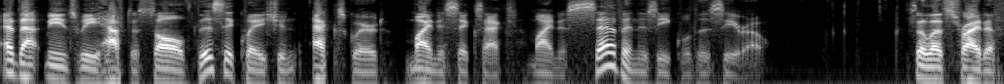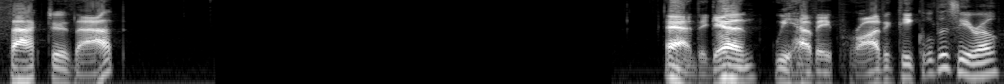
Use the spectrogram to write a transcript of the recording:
And that means we have to solve this equation, x squared minus 6x minus 7 is equal to 0. So let's try to factor that. And again, we have a product equal to 0,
